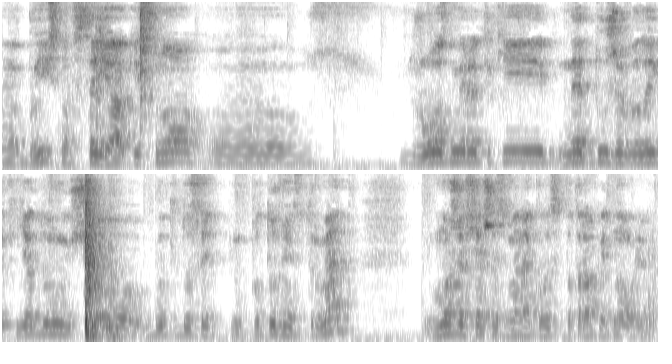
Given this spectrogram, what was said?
Е, бо дійсно все якісно. е, Розміри такі не дуже великі. Я думаю, що буде досить ну, потужний інструмент. Може ще щось мене колись потрапить на огляд.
